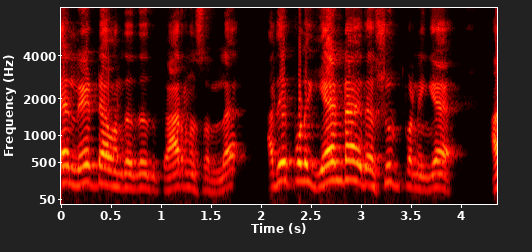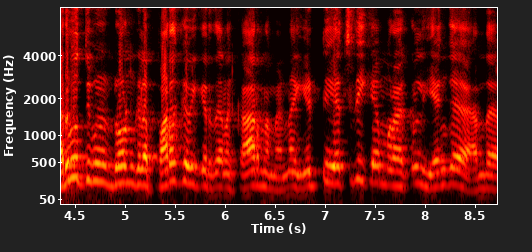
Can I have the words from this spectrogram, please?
ஏன் லேட்டாக வந்ததுக்கு காரணம் சொல்ல அதே போல் ஏன்டா இதை ஷூட் பண்ணீங்க? அறுபத்தி மூணு ட்ரோன்களை பறக்க வைக்கிறதுக்கான காரணம் என்ன? எட்டு ஹெச்டி கேமராக்கள் எங்கே? அந்த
